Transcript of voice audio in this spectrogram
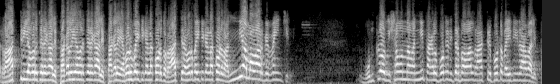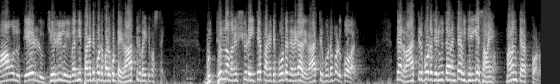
రాత్రి ఎవరు తిరగాలి? పగలు ఎవరు తిరగాలి? పగలు ఎవరు బయటికి వెళ్ళకూడదు? రాత్రి ఎవరు బయటికి వెళ్ళకూడదు? అన్ని అమ్మవారు నిర్ణయించింది. ఒంట్లో విషం ఉన్నవన్నీ పగలపూట నిద్రపోవాలి రాత్రిపూట బయటికి రావాలి. పాములు తేళ్ళు జెర్రిలు ఇవన్నీ పగటిపూట పడుకుంటాయి రాత్రి బయటకు వస్తాయి బుద్ధున్న మనుష్యుడైతే పగటిపూట తిరగాలి రాత్రిపూట పడుకోవాలి. రాత్రిపూట తిరుగుతారంటే అవి తిరిగే సమయం. మనం తిరగకూడదు.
